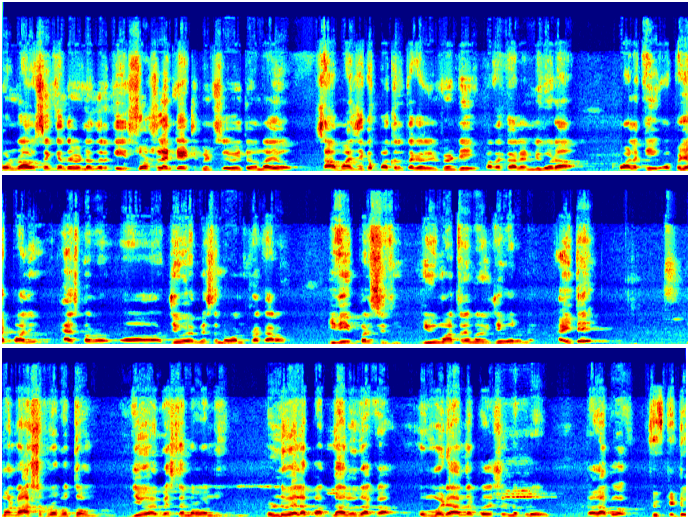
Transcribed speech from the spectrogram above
పునరావాసం కింద వీళ్ళందరికీ సోషల్ ఎంటైటిల్మెంట్స్ ఏవైతే ఉన్నాయో సామాజిక భద్రత కలిగినటువంటి పథకాలన్నీ కూడా వాళ్ళకి ఒప్పజెప్పాలి as per GO MS number one ప్రకారం. ఇది పరిస్థితి. ఇవి మాత్రమే మనకి జీవోలు ఉన్నాయి. అయితే మన రాష్ట్ర ప్రభుత్వం జిఓఎంఎస్ నెంబర్ వన్ రెండు వేల పద్నాలుగు దాకా ఉమ్మడి ఆంధ్రప్రదేశ్ ఉన్నప్పుడు దాదాపు fifty to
